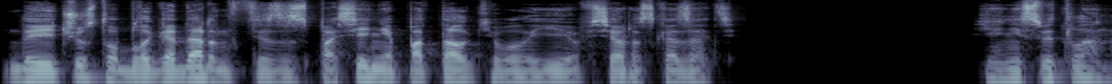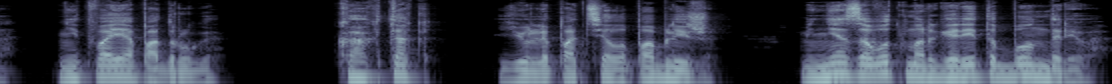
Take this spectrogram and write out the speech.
да и чувство благодарности за спасение подталкивало ее все рассказать. «Я не Светлана, не твоя подруга». «Как так?» — Юля подсела поближе. «Меня зовут Маргарита Бондарева.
